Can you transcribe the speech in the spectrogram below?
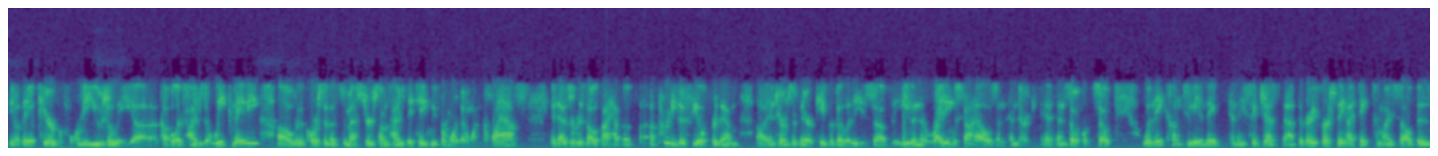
you know they appear before me usually uh, a couple of times a week, maybe uh, over the course of a semester. Sometimes they take me for more than one class. And as a result, I have a, a pretty good feel for them uh, in terms of their capabilities, of even their writing styles, and, and their and, and so forth. So, when they come to me and they and they suggest that, the very first thing I think to myself is,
